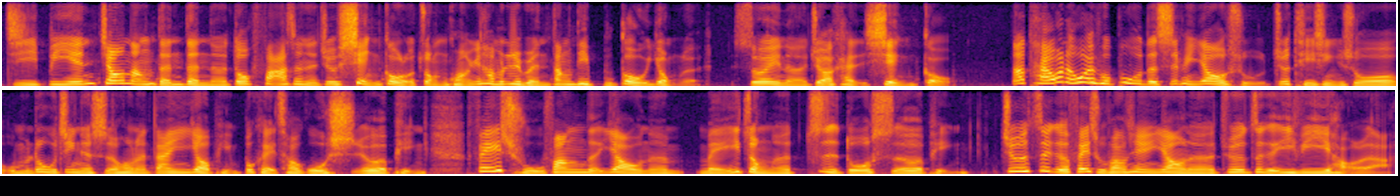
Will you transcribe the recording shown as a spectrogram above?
及鼻炎胶囊等等呢，都发生了就限购的状况，因为他们日本人当地不够用了，所以呢就要开始限购。那台湾的卫福部的食品药署就提醒说，我们入境的时候呢，单一药品不可以超过十二瓶，非处方的药呢，每一种呢至多十二瓶。就是这个非处方性药呢，就是这个 E V E 好了啦，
